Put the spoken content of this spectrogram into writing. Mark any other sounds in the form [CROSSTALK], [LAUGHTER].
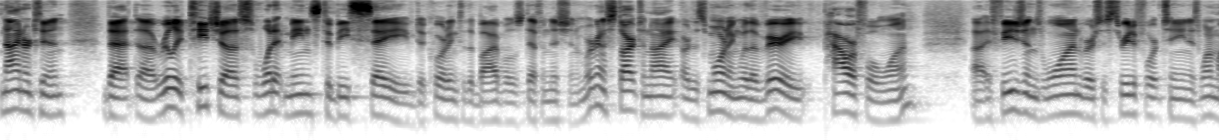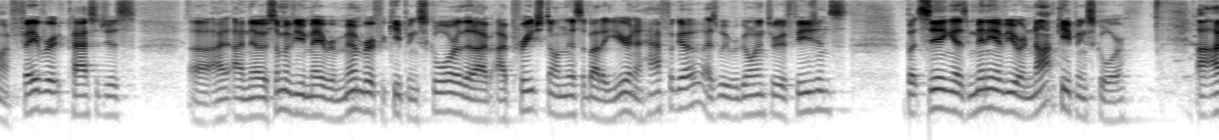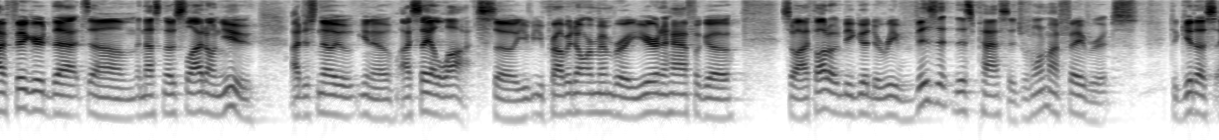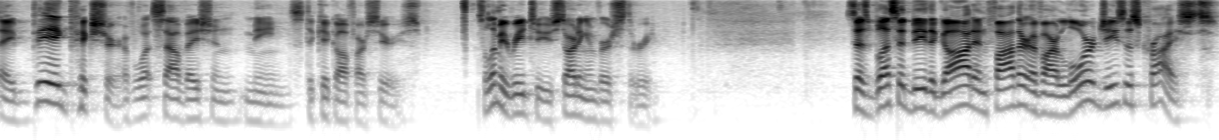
nine or 10, that uh, really teach us what it means to be saved according to the Bible's definition. And we're going to start tonight, or this morning, with a very powerful one. Uh, Ephesians 1, verses 3 to 14, is one of my favorite passages. Uh, I, I, know some of you may remember, if you're keeping score, that I, I preached on this about a year and a half ago as we were going through Ephesians. But seeing as many of you are not keeping score, I figured that, um, and that's no slide on you. I just know, you know, I say a lot. So you, you, probably don't remember a year and a half ago. So I thought it would be good to revisit this passage. Was one of my favorites to get us a big picture of what salvation means to kick off our series. So let me read to you, starting in verse 3. It says, Blessed be the God and Father of our Lord Jesus Christ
